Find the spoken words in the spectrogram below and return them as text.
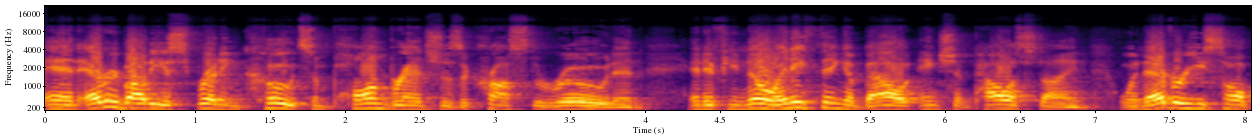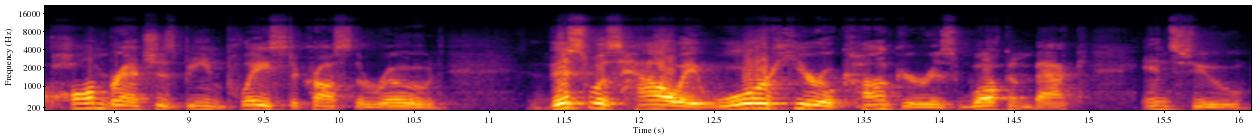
And everybody is spreading coats and palm branches across the road. And, and if you know anything about ancient Palestine, whenever you saw palm branches being placed across the road, this was how a war hero conqueror is welcomed back into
